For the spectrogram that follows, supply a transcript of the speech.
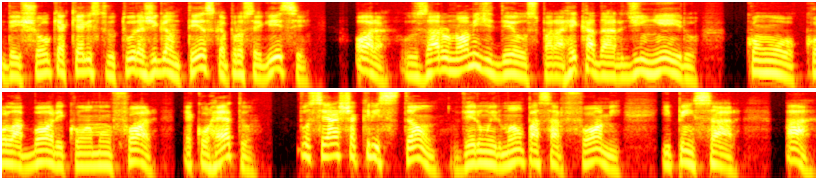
Deixou que aquela estrutura gigantesca prosseguisse? Ora, usar o nome de Deus para arrecadar dinheiro com o colabore com a Monfort é correto? Você acha cristão ver um irmão passar fome e pensar: ah,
